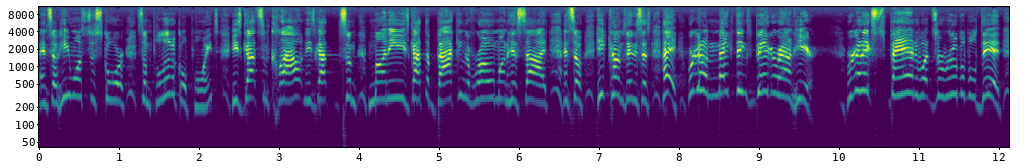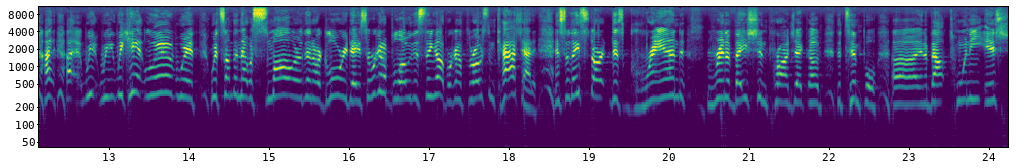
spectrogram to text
and so he wants to score some political points. He's got some clout and he's got some money, he's got the backing of Rome on his side. And so he comes in and says, Hey, we're going to make things big around here. We're going to expand what Zerubbabel did. I, I, we, we, we can't live with, with something that was smaller than our glory days, so we're going to blow this thing up. We're going to throw some cash at it. And so they start this grand renovation project of the temple uh, in about 20 ish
